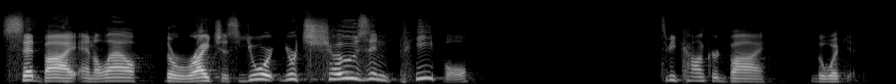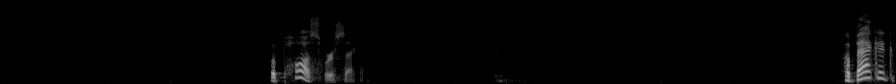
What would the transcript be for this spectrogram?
sit by and allow the righteous, your, your chosen people, to be conquered by the wicked. But pause for a second. Habakkuk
